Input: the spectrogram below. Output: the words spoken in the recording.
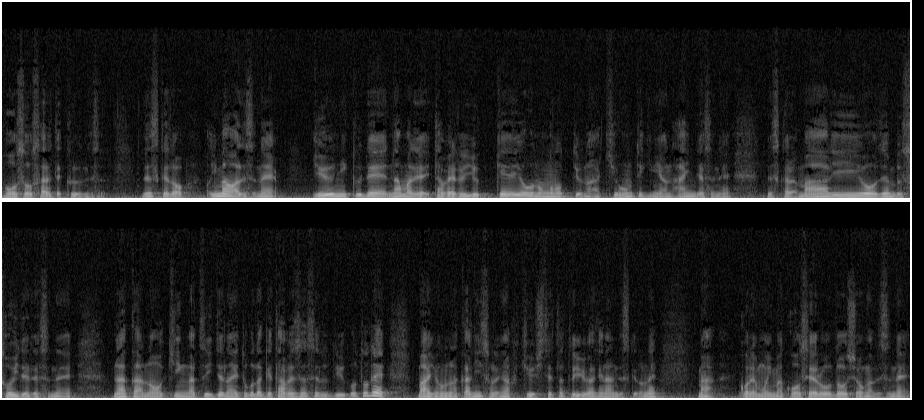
放送されてくるんです。ですけど今はですね牛肉で生で食べるユッケ用のものっていうのは基本的にはないんですね。ですから周りを全部削いでですね中の菌がついてないところだけ食べさせるということで、まあ、世の中にそれが普及してたというわけなんですけどね、まあ、これも今、厚生労働省がですね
